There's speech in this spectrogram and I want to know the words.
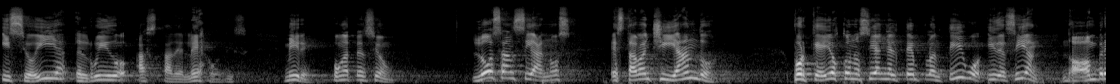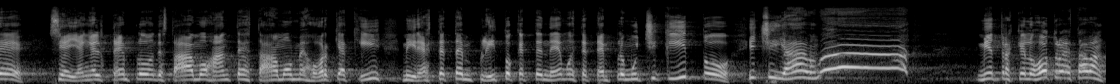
y se oía el ruido hasta de lejos. Dice. Mire, ponga atención. Los ancianos estaban chillando porque ellos conocían el templo antiguo y decían, no hombre, si allá en el templo donde estábamos antes estábamos mejor que aquí, mira este templito que tenemos, este templo es muy chiquito. Y chillaban, ¡Ah! mientras que los otros estaban,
